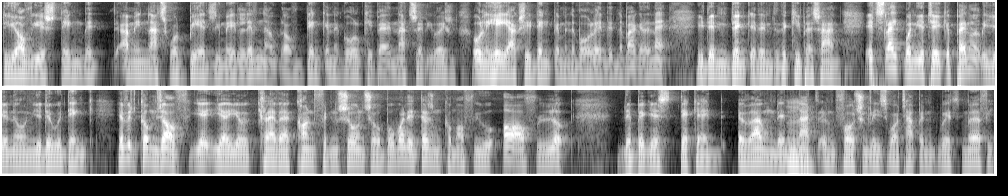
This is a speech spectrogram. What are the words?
the obvious thing that I mean, that's what Beardsley made a living out of, dinking the goalkeeper in that situation. Only he actually dinked him and the ball ended in the back of the net. He didn't dink it into the keeper's hand. It's like when you take a penalty, you know, and you do a dink. If it comes off, you, you, you're clever, confident, so and so. But when it doesn't come off, you off look the biggest dickhead around. And Hmm. that, unfortunately, is what happened with Murphy.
